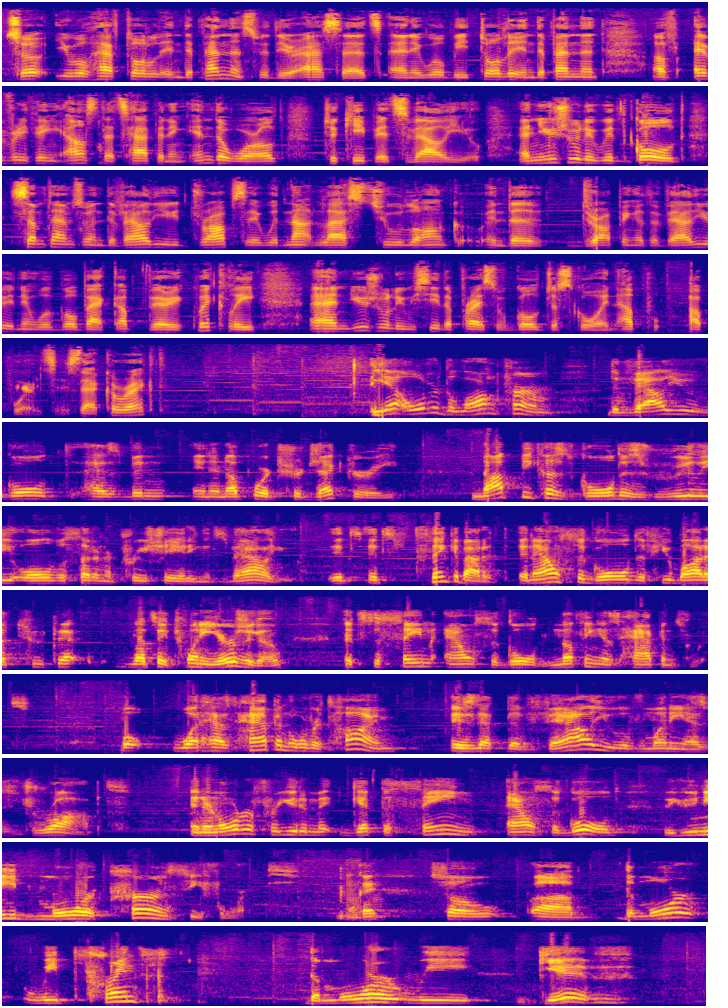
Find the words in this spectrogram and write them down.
So you will have total independence with your assets, and it will be totally independent of everything else that's happening in the world to keep its value. And usually with gold, sometimes when the value drops, it would not last too long in the dropping of the value, and it will go back up very quickly. And usually we see the price of gold just going up upwards. Is that correct? Yeah, over the long term, the value of gold has been in an upward trajectory, not because gold is really all of a sudden appreciating its value. It's it's think about it. An ounce of gold, if you bought it two, let's say twenty years ago, it's the same ounce of gold. Nothing has happened to it. But what has happened over time is that the value of money has dropped. And in order for you to make, get the same ounce of gold, you need more currency for it. Okay, so uh, the more we print, the more we give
